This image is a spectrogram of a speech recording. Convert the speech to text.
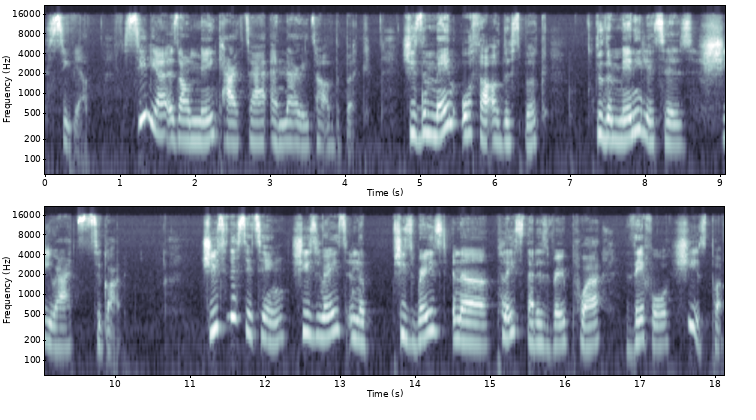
Celia. Celia is our main character and narrator of the book. She's the main author of this book through the many letters she writes to God. Due to the setting, she's raised in a she's raised in a place that is very poor, therefore she is poor.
